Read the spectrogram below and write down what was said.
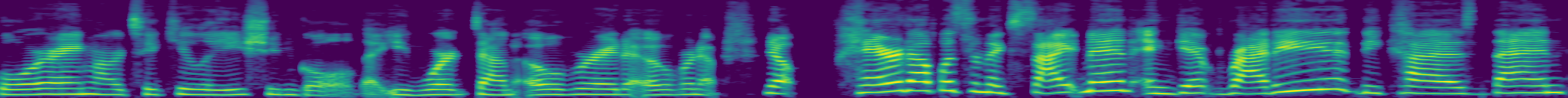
boring articulation goal that you've worked on over and over and over. No, pair it up with some excitement and get ready because then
